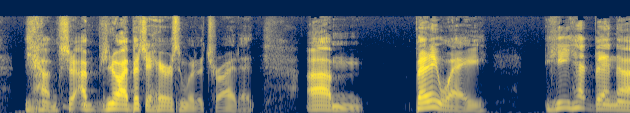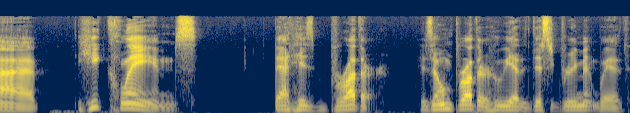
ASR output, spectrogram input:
Yeah, I'm sure. I'm, you know, I bet you Harrison would have tried it. Um, but anyway, he had been. Uh, he claims that his brother, his own brother, who he had a disagreement with,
